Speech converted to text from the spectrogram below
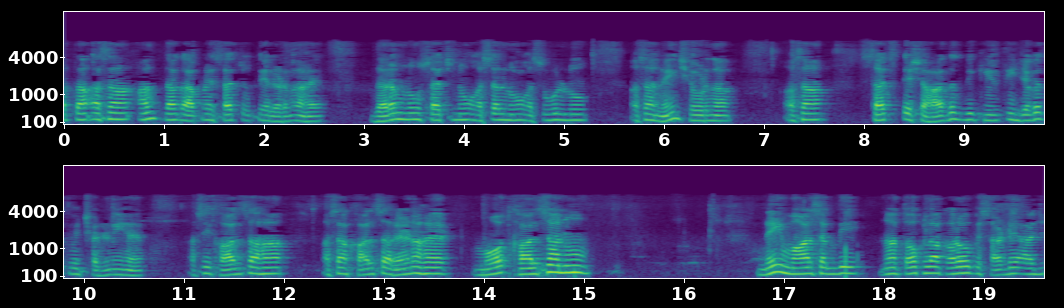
ਅਤਾ ਅਸਾਂ ਅੰਤ ਤੱਕ ਆਪਣੇ ਸੱਚ ਉੱਤੇ ਲੜਨਾ ਹੈ। ਧਰਮ ਨੂੰ, ਸੱਚ ਨੂੰ, ਅਸਲ ਨੂੰ, ਅਸੂਲ ਨੂੰ ਅਸਾਂ ਨਹੀਂ ਛੋੜਨਾ। ਅਸਾਂ ਸੱਚ ਤੇ ਸ਼ਹਾਦਤ ਦੀ ਕੀਰਤੀ ਜਗਤ ਵਿੱਚ ਛੱਡਣੀ ਹੈ। ਅਸੀਂ ਖਾਲਸਾ ਹਾਂ, ਅਸਾਂ ਖਾਲਸਾ ਰਹਿਣਾ ਹੈ। ਮੌਤ ਖਾਲਸਾ ਨੂੰ ਨਹੀਂ ਮਾਰ ਸਕਦੀ। ਨਾ ਤੋਖਲਾ ਕਰੋ ਕਿ ਸਾਡੇ ਅੱਜ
